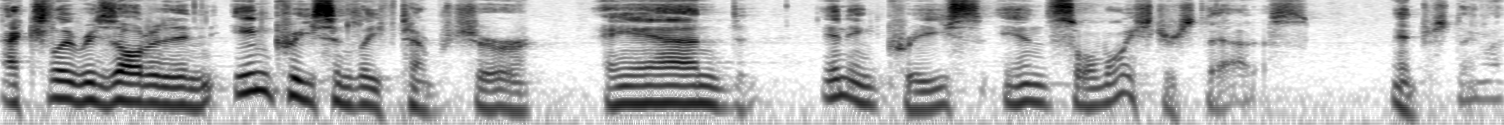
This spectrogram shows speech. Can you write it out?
actually resulted in increase in leaf temperature and an increase in soil moisture status, interestingly.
